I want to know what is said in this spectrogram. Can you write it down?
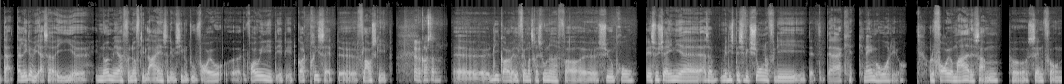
og der, der ligger vi altså i, øh, i noget mere fornuftigt leje, så det vil sige, at du, du får jo, øh, du får jo egentlig et, et, et godt prissat øh, flagskib. Men hvad koster den? Øh, lige godt og vel 6500 for øh, 7 Pro. Det synes jeg egentlig er, altså med de specifikationer, fordi det, det er knæme hurtigt jo. Og du får jo meget af det samme på Zenfone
